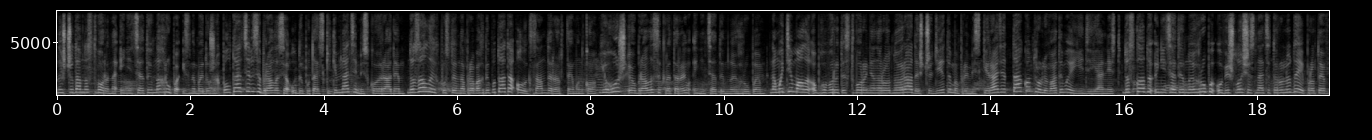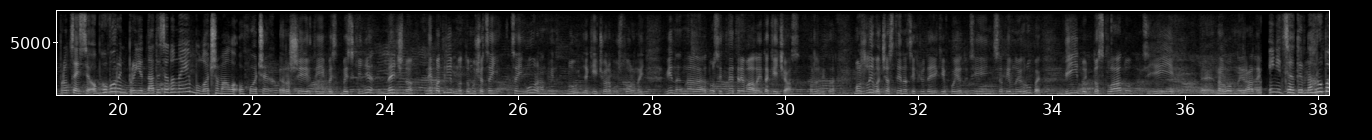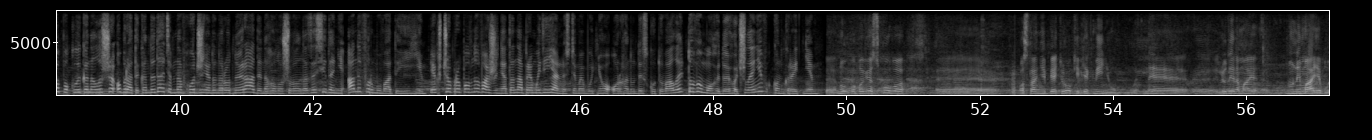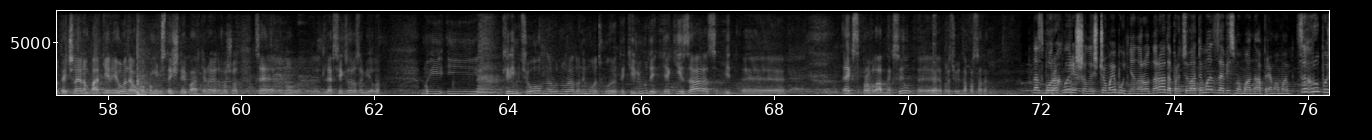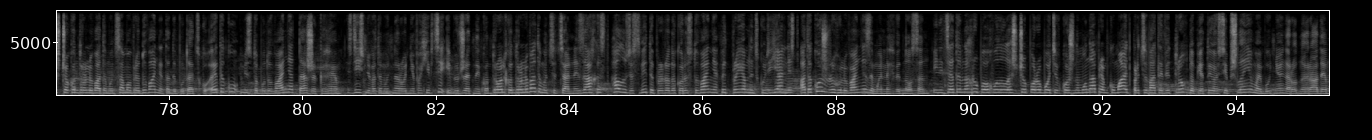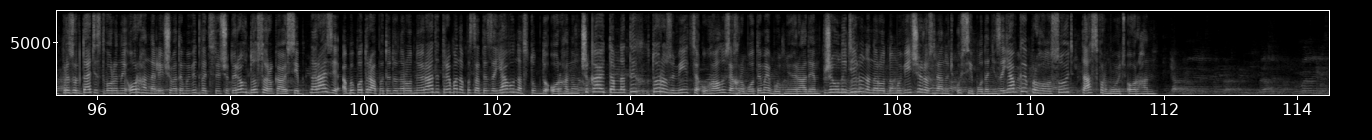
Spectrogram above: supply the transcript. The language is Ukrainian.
Нещодавно створена ініціативна група із небайдужих полтавців зібралася у депутатській кімнаті міської ради. До зали їх пустив на правах депутата Олександр Артеменко. Його ж і обрали секретарем ініціативної групи. На меті мали обговорити створення народної ради, що діятиме при міській раді та контролюватиме її діяльність. До складу ініціативної групи увійшло 16 людей, проте в процесі обговорень приєднатися до неї було чимало охочих. Розширити її без, безкінечно не потрібно, тому що цей, цей орган, він, ну, який вчора був створений, він на досить нетривалий такий час. Розумієте? Можливо, частина цих людей, які входять до цієї ініціативної групи, війдуть до складу цієї е, народної ради. Ініціативна група покликана лише обрати кандидатів на входження до Народної ради, наголошували на засіданні, а не формувати її. Якщо про повноваження та напрями діяльності майбутнього органу дискутували, то вимоги до його членів конкретні. Е, Ну, обов'язково е, останні 5 років, як мінімум, не, людина має, ну, не має бути членом партії регіонів або комуністичної партії. Ну, я думаю, що це ну, для всіх зрозуміло. Ну і, і крім цього, в Народну Раду не можуть входити ті люди, які зараз від е, екс-провладних сил е, працюють на посадах. На зборах вирішили, що майбутня Народна Рада працюватиме за вісьмома напрямами. Це групи, що контролюватимуть самоврядування та депутатську етику, містобудування та ЖКГ. Здійснюватимуть народні фахівці і бюджетний контроль, контролюватимуть соціальний захист, галузь освіти, природокористування, підприємницьку діяльність, а також регулювання земельних відносин. Ініціативна група ухвалила, що по роботі в кожному напрямку мають працювати від трьох до п'яти осіб членів майбутньої народної ради. В результаті створений орган налічуватиме від 24 до 40 осіб. Наразі, аби потрапити до народної ради, треба написати заяву на вступ до органу. Чекають там на тих, хто розуміється у галузях роботи майбутньої ради. Вже у неділю на народному вічі розглянуть усі подані заявки, проголосують та сформують орган.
